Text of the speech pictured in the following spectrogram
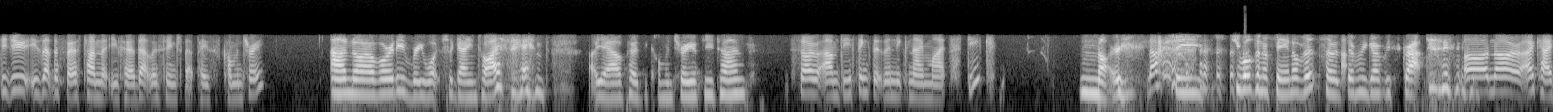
Did you? Is that the first time that you've heard that listening to that piece of commentary? Uh, no, I've already rewatched the game twice, and uh, yeah, I've heard the commentary a few times. So, um, do you think that the nickname might stick? No, No. she she wasn't a fan of it, so it's definitely going to be scrapped. oh no. Okay.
